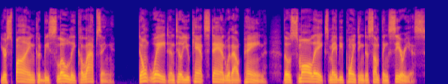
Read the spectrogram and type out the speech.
your spine could be slowly collapsing. Don't wait until you can't stand without pain. Those small aches may be pointing to something serious.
